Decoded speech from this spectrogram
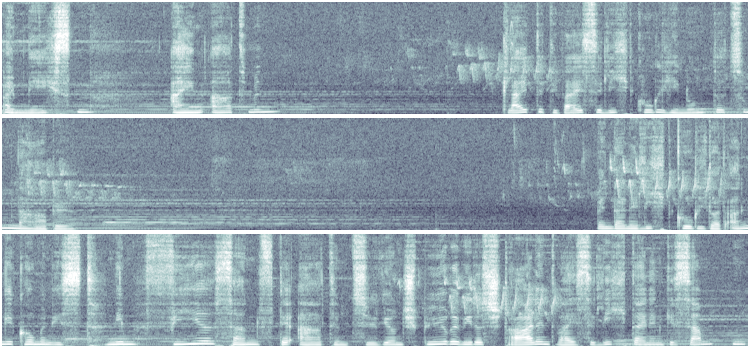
Beim nächsten Einatmen gleitet die weiße Lichtkugel hinunter zum Nabel. Wenn deine Lichtkugel dort angekommen ist, nimm vier sanfte Atemzüge und spüre, wie das strahlend weiße Licht deinen gesamten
